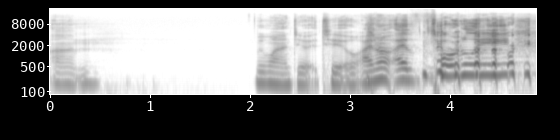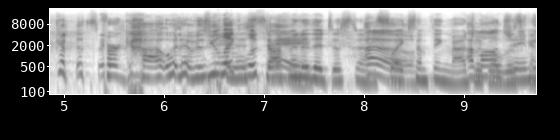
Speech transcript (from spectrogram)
um we want to do it too. I don't I totally What were you gonna say? forgot what I was You like looked off into the distance, like Oh, something magical was going to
